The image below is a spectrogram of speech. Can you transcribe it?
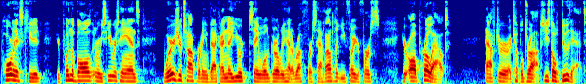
Poorly executed. You're putting the ball in receivers' hands. Where's your top running back? I know you were saying, well, Gurley had a rough first half. I don't think you throw your first, your all pro out after a couple drops. You just don't do that.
